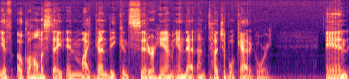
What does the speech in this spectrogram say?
if Oklahoma State and Mike Gundy consider him in that untouchable category. And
